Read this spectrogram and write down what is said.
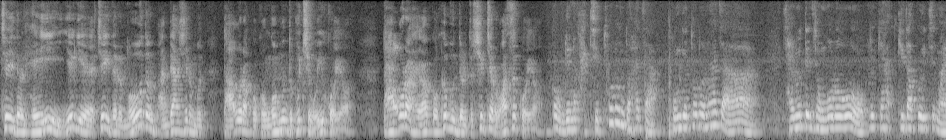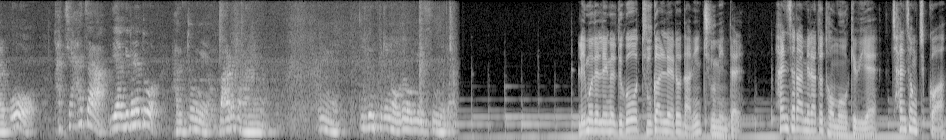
저희들 회의 여기에 저희들은 모든 반대하시는 분 다 오라고 공고문도 붙이고 있고요. 다 오라 해갖고 그분들도 실제로 왔었고요. 그러니까 우리는 같이 토론도 하자. 공개 토론하자. 잘못된 정보로 그렇게 하- 기닫고 있지 말고 같이 하자. 이야기를 해도 안 통해요. 말을 안 해요. 예. 우린 그런 어려움이 있습니다. 리모델링을 두고 두 갈래로 나뉜 주민들. 한 사람이라도 더 모으기 위해 찬성 측과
